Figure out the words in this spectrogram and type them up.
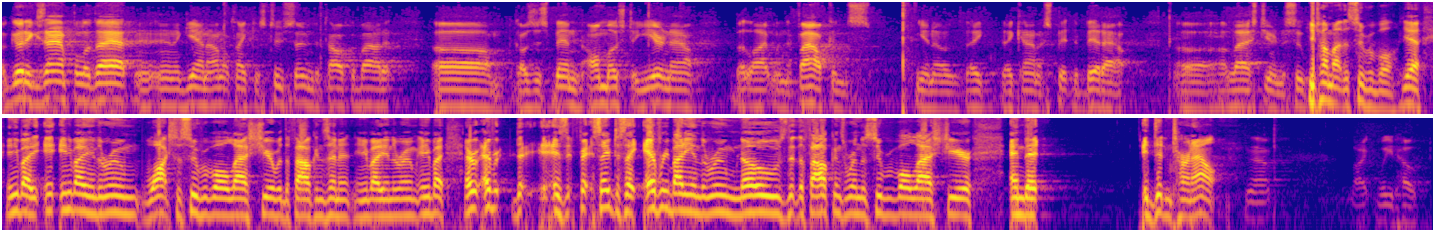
a good example of that, and, and again, I don't think it's too soon to talk about it um, because it's been almost a year now. But like when the Falcons, you know, they they kind of spit the bit out uh, last year in the Super. Bowl. You're talking about the Super Bowl, yeah. Anybody, anybody in the room watched the Super Bowl last year with the Falcons in it? Anybody in the room? Anybody? Every, every, is it fa- safe to say everybody in the room knows that the Falcons were in the Super Bowl last year and that it didn't turn out No, like we'd hoped.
